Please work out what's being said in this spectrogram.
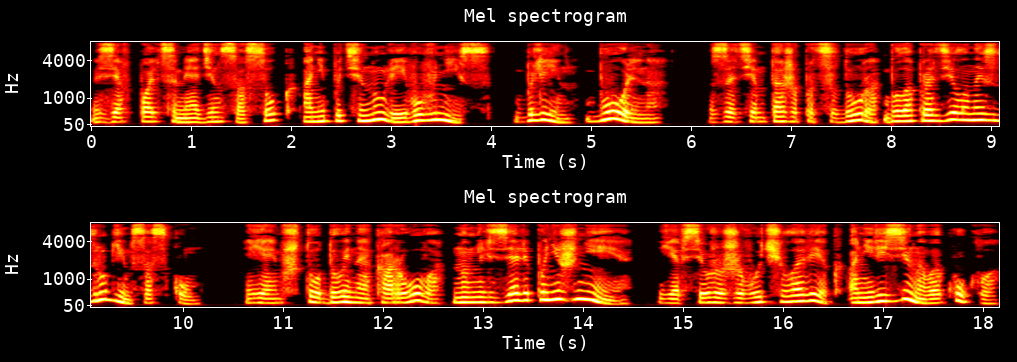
Взяв пальцами один сосок, они потянули его вниз. Блин, больно. Затем та же процедура была проделана и с другим соском. Я им что, дойная корова? Но нельзя ли понежнее? Я все же живой человек, а не резиновая кукла.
